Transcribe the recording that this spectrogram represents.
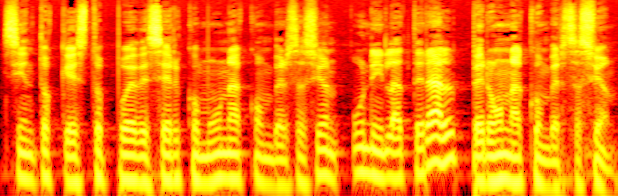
Siento que esto puede ser como una conversación unilateral, pero una conversación.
